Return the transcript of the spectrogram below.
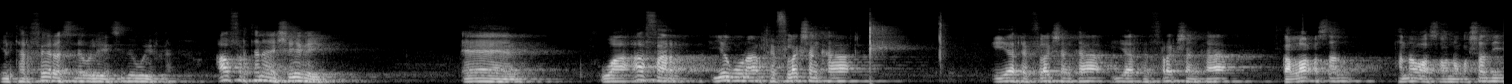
interferencena way leeyihiin sida waveka afartan aan sheegayo waa afar iyaguna reflectionka iyo reflectionka iyo refractionka qalloocsan tanna waa soo noqoshadii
